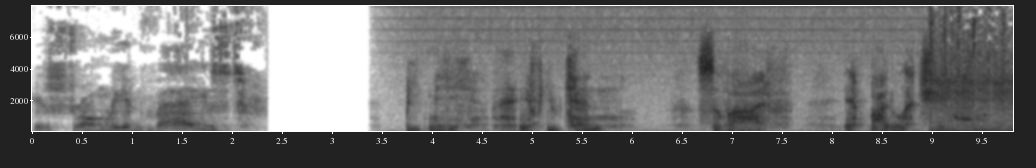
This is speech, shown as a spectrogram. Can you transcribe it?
is strongly advised. Beat me if you can. Survive if I let you.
